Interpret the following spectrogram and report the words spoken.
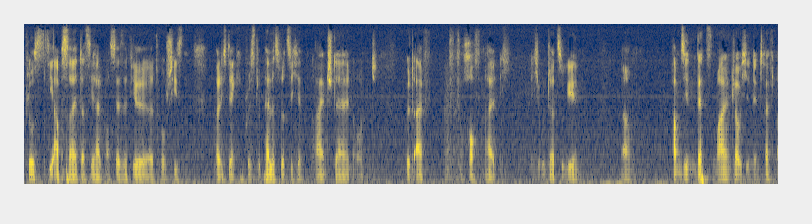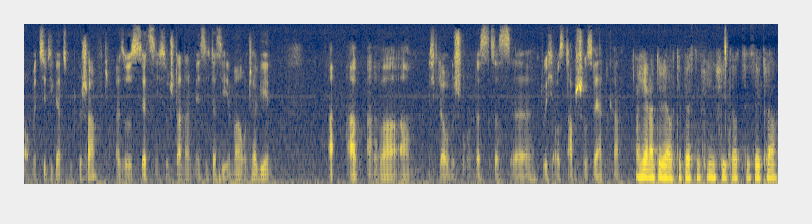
Plus die Upside, dass sie halt noch sehr, sehr viel äh, Tor schießen, weil ich denke, Crystal Palace wird sich hinten reinstellen und wird einfach hoffen, halt nicht, nicht unterzugehen. Ähm, haben sie in den letzten Malen, glaube ich, in den Treffen auch mit City ganz gut geschafft. Also es ist jetzt nicht so standardmäßig, dass sie immer untergehen. Aber, aber ähm, ich glaube schon, dass das äh, durchaus ein Abschluss werden kann. Ach ja, natürlich auch die besten Clean Sheet Odds, ist eh klar.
